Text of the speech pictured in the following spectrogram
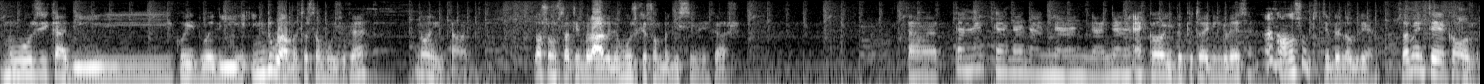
Musica di quei due lì. In due hanno fatto sta musica, eh? non in tanti. Però sono stati bravi, le musiche sono bellissime di Crash. Ecco i doppiatori in inglese. Ah no, non sono tutti Ben O'Brien, solamente Coso.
